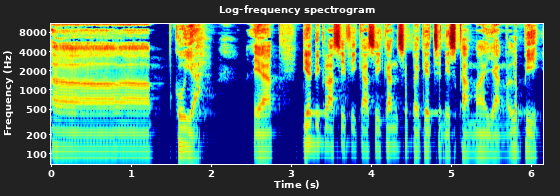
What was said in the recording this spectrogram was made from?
uh, goyah ya. Dia diklasifikasikan sebagai jenis kama yang lebih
